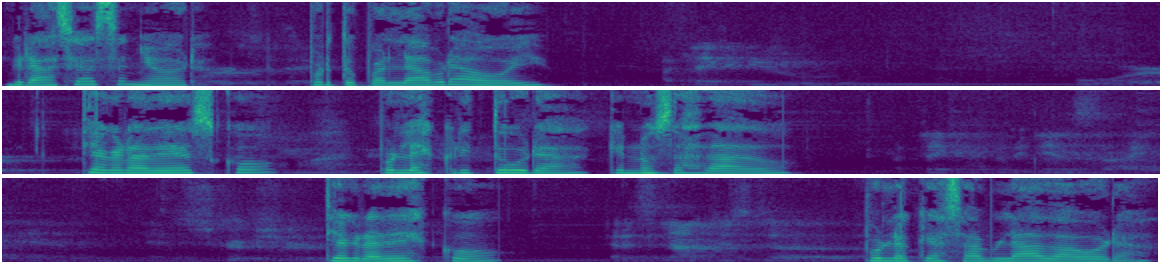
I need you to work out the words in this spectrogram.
Gracias Señor por tu palabra hoy. Te agradezco por la escritura que nos has dado. Te agradezco por lo que has hablado ahora,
